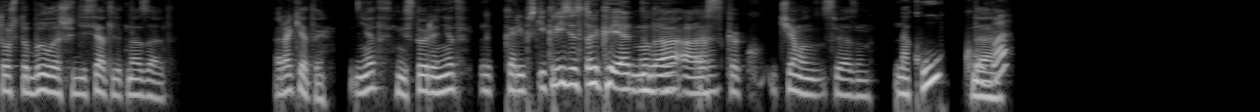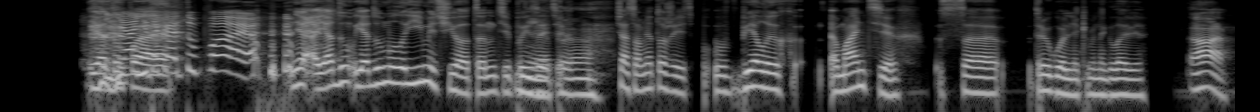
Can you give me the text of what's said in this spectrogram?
То, что было 60 лет назад. Ракеты. Нет? История нет? Ну, Карибский кризис только я Ну думаю. да, а с как... чем он связан? На Ку? Куба? Я Я не тупая. такая тупая. Не, а я, дум- я думала имя чье-то, ну, типа из Нет, этих. э, Сейчас, а у меня тоже есть. В белых мантиях с треугольниками на голове. А,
